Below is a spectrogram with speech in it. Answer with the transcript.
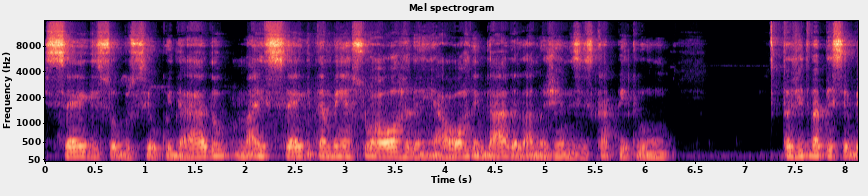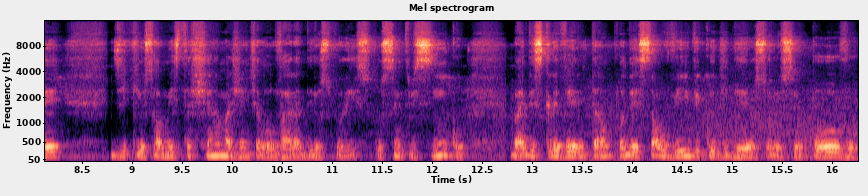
segue sob o seu cuidado, mas segue também a sua ordem, a ordem dada lá no Gênesis capítulo 1. Então a gente vai perceber de que o salmista chama a gente a louvar a Deus por isso. O 105 vai descrever então o poder salvífico de Deus sobre o seu povo,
